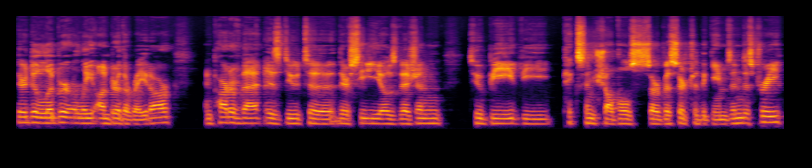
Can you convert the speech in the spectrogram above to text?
they're deliberately under the radar. And part of that is due to their CEO's vision to be the picks and shovels servicer to the games industry,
